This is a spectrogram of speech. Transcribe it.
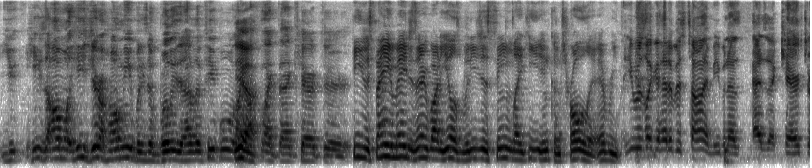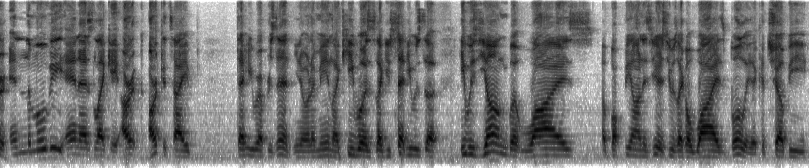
you. He's almost he's your homie, but he's a bully to other people. Like, Yeah. I feel like that character. He's the same age as everybody else, but he just seemed like he in control of everything. He was like ahead of his time, even as as a character in the movie and as like a arch- archetype that he represent. You know what I mean? Like he was, like you said, he was the he was young but wise beyond his years. He was like a wise bully, like a chubby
